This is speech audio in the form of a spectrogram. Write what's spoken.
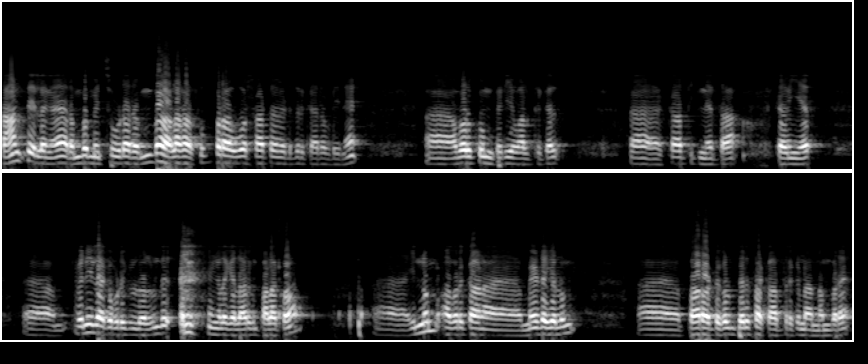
சான்ஸே இல்லைங்க. ரொம்ப மெச்சூர்டாக ரொம்ப அழகாக சூப்பராக ஒவ்வொரு ஷாட்டும் எடுத்திருக்காரு அப்படின்னு. அவருக்கும் பெரிய வாழ்த்துக்கள். கார்த்திக் நேதா கவிஞர். வெண்ணிலா கபடிக்குள்ளேருந்து எங்களுக்கு எல்லாருக்கும் பழக்கம். இன்னும் அவருக்கான மேடைகளும் பாராட்டுகளும் பெருசாக காத்திருக்குன்னு நான் நம்புகிறேன்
